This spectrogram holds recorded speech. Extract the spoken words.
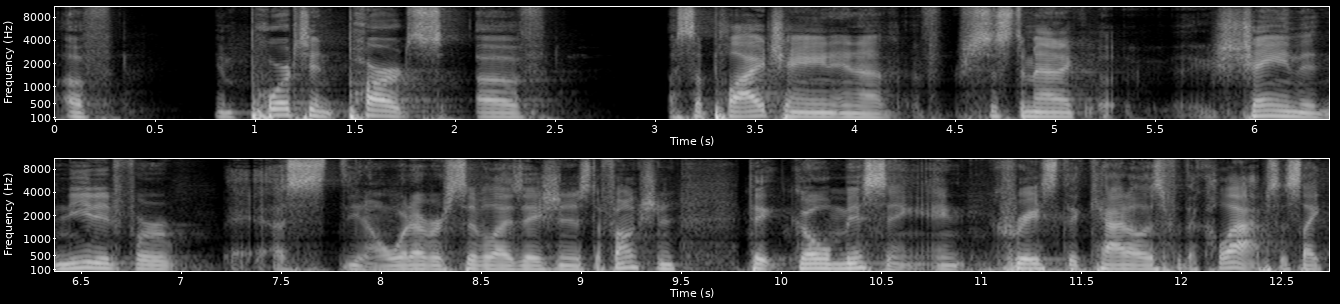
of important parts of a supply chain and a systematic chain that needed for a s you know whatever civilization is to function that go missing and creates the catalyst for the collapse. It's like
